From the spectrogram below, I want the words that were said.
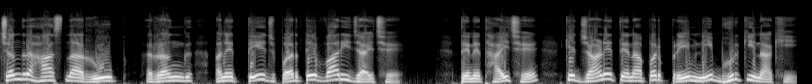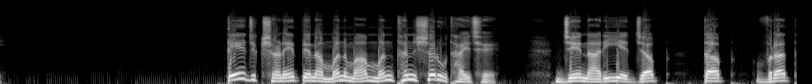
ચંદ્રહાસના રૂપ, રંગ અને તેજ પર તે વારી જાય છે. તેને થાય છે કે જાણે તેના પર પ્રેમની ભૂરકી નાખી. તે જ ક્ષણે તેના મનમાં મંથન શરૂ થાય છે. જે નારીએ જપ તપ, વ્રત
